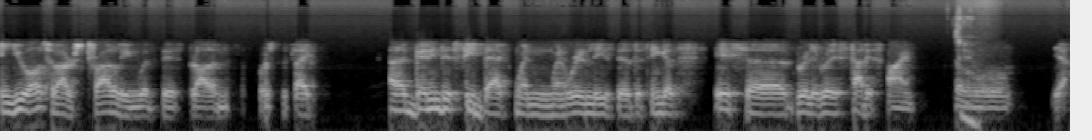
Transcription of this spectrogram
and you also are struggling with these problems. Of course, it's like uh, getting this feedback when when we release the, the single is uh, really really satisfying. So yeah,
